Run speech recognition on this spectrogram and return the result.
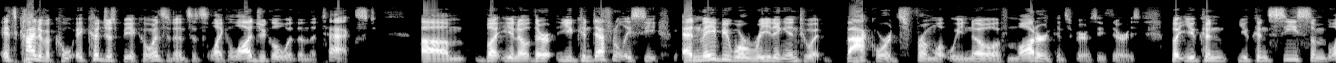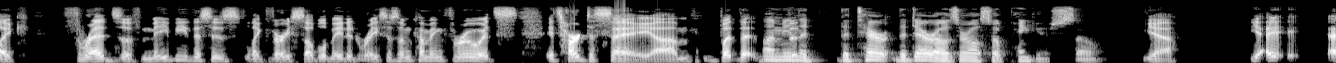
it's kind of a co- it could just be a coincidence. It's like logical within the text. Um, but you know, there you can definitely see, and maybe we're reading into it backwards from what we know of modern conspiracy theories. But you can you can see some like threads of maybe this is like very sublimated racism coming through. It's it's hard to say. Um, but the I mean the the ter- the Deros are also pinkish, so yeah, yeah. It, it, uh,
